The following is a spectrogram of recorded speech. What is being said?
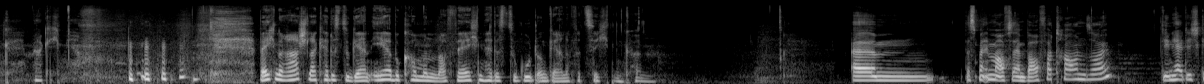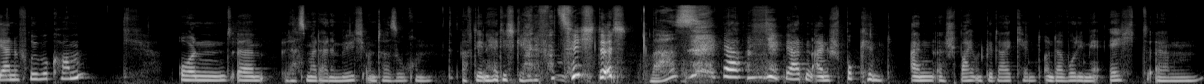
Okay, merke ich mir. welchen Ratschlag hättest du gern eher bekommen und auf welchen hättest du gut und gerne verzichten können? Ähm, dass man immer auf seinen Bauch vertrauen soll. Den hätte ich gerne früh bekommen. Und ähm, lass mal deine Milch untersuchen. Auf den hätte ich gerne verzichtet. Was? Ja, wir hatten ein Spuckkind, ein äh, Spei- und Gedeihkind. Und da wurde mir echt ähm,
